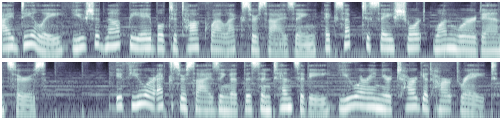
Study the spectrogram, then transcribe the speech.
Ideally, you should not be able to talk while exercising, except to say short, one-word answers. If you are exercising at this intensity, you are in your target heart rate.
